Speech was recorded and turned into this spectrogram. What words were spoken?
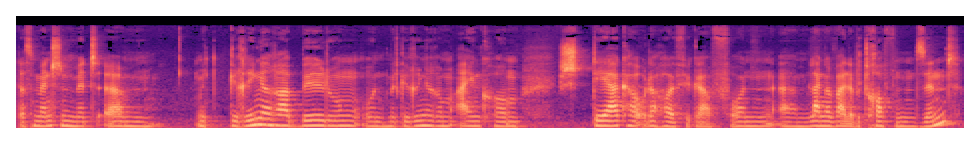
dass Menschen mit ähm, mit geringerer Bildung und mit geringerem Einkommen stärker oder häufiger von ähm, Langeweile betroffen sind.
